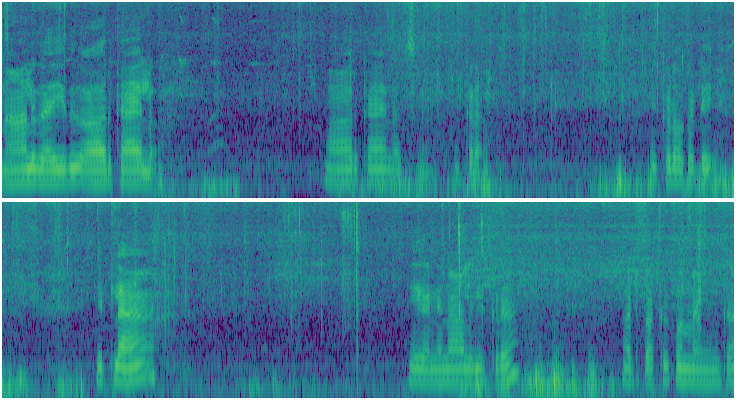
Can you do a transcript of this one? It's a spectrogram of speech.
నాలుగు ఐదు ఆరు కాయలు. ఆరు కాయలు వచ్చినాయి ఇక్కడ. ఇక్కడ ఒకటి. ఇట్లా ఇవన్నీ నాలుగు ఇక్కడ. అటు పక్కకు ఉన్నాయి ఇంకా.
